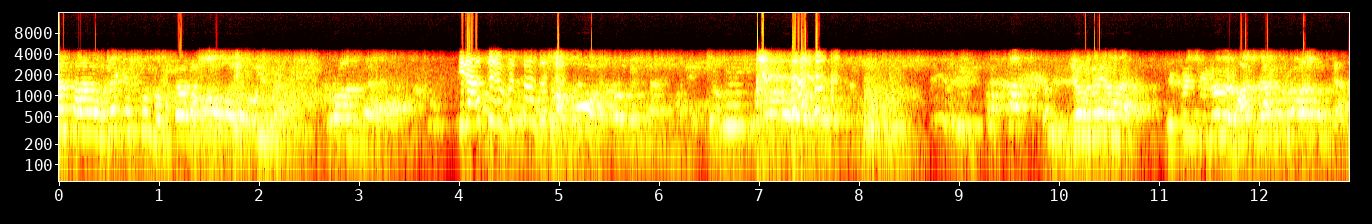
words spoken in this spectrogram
Ya sana vuracak ya sonuna. Bu kadar. Ulan be. Biraz şöyle vursanıza şu. Yo ne ya? Ne kaçıyorsun oğlum? Abi ben bunu almayacağım.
